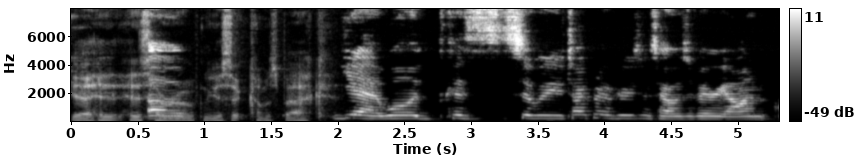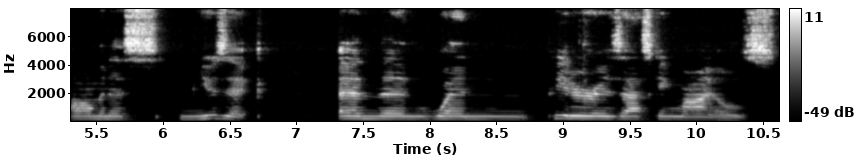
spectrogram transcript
yeah. His, his Um, heroic music comes back. Yeah, well, because so we talked about reasons how it was very om- ominous music, and then when Peter is asking Miles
